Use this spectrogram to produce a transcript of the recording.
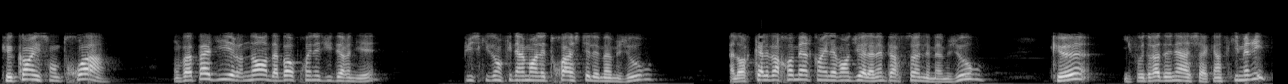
que quand ils sont trois, on va pas dire non, d'abord prenez du dernier, puisqu'ils ont finalement les trois achetés le même jour, alors Calvachomer, quand il a vendu à la même personne le même jour, que il faudra donner à chacun ce qu'il mérite.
